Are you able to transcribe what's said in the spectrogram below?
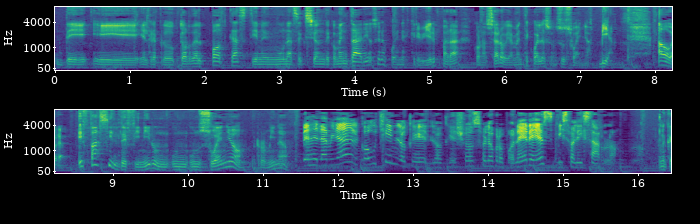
del de, el reproductor del podcast tienen una sección de comentarios y nos pueden escribir para conocer obviamente cuáles son sus sueños. Bien, ahora, ¿es fácil definir un, un- un sueño, Romina? Desde la mirada del coaching, lo que, lo que yo suelo proponer es visualizarlo. Ok,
